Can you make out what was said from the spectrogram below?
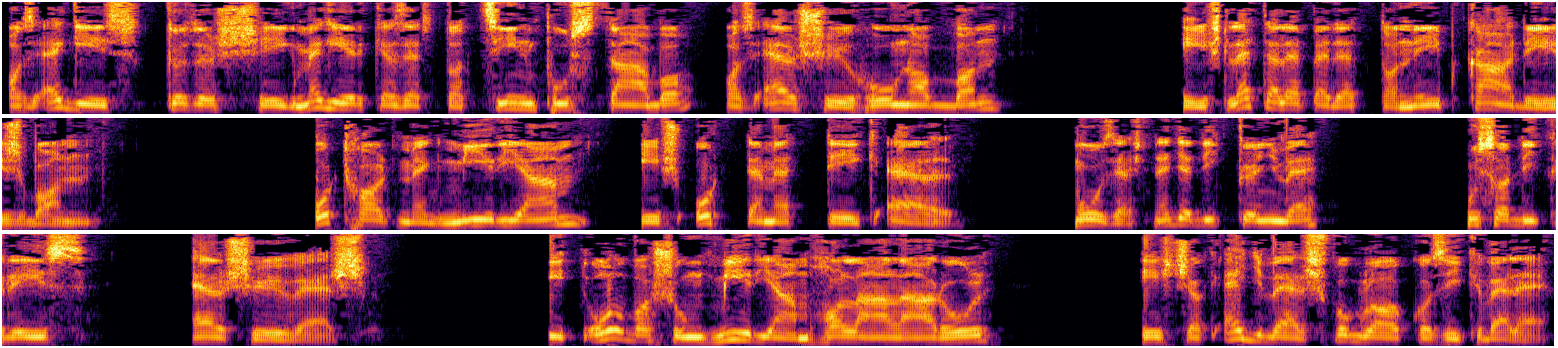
az egész közösség megérkezett a Cín pusztába az első hónapban, és letelepedett a nép Kádésban. Ott halt meg Mírjám, és ott temették el. Mózes negyedik könyve, 20. rész, első vers. Itt olvasunk Mírjám haláláról, és csak egy vers foglalkozik vele.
